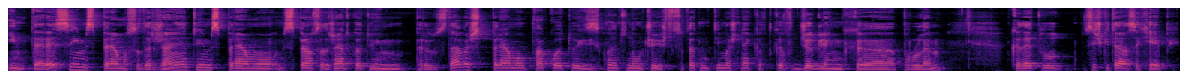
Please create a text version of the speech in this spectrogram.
интереса им спрямо съдържанието им, спрямо, спрямо съдържанието, което им предоставяш, спрямо това, което е изискването на училището. Съответно, ти имаш някакъв такъв джъглинг проблем където всички трябва да са хепи.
